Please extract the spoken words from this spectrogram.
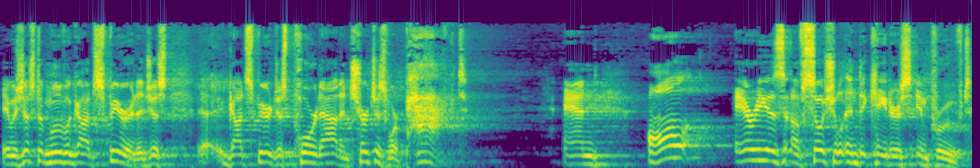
It was just a move of God's Spirit. It just, uh, God's Spirit just poured out and churches were packed. And all areas of social indicators improved.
